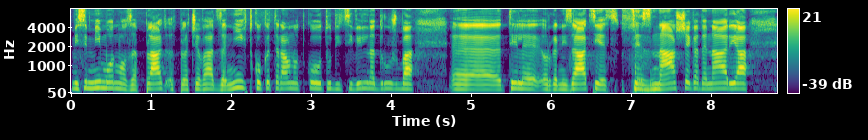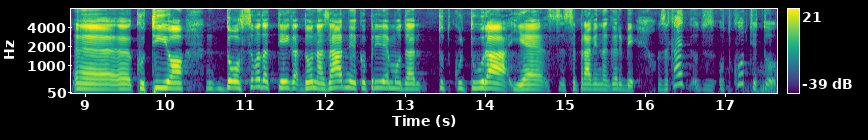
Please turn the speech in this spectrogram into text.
mislim, mi moramo zapla- plačevati za njih, tako kot ravno tako tudi civilna družba, eh, tele organizacije se z našega denarja eh, kotijo, do seveda tega, do nazadnje, ko pridemo, da tudi kultura je, se pravi, na grbi. Zakaj, odkot je to,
